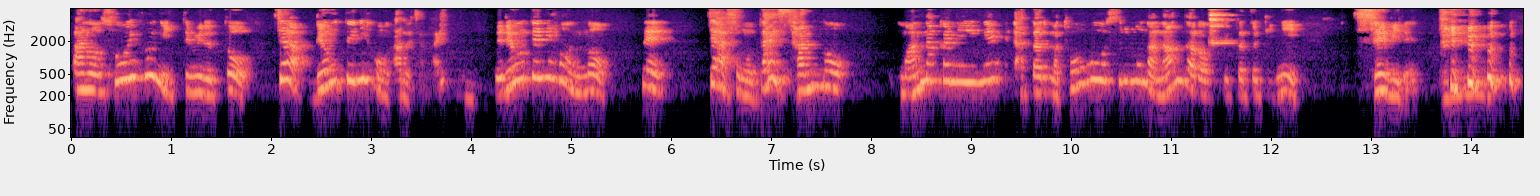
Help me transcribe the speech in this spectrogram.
あの、そういうふうに言ってみると、じゃあ両手2本あるじゃない？で、両手2本の、ね、じゃあその第3の真ん中にね、当たる、まあ統合するものは何だろうって言ったときに、背びれっていう。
